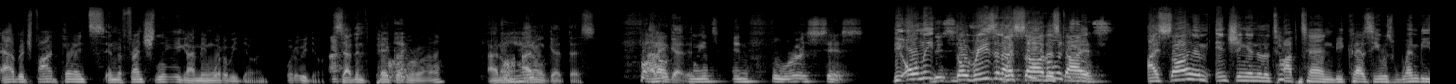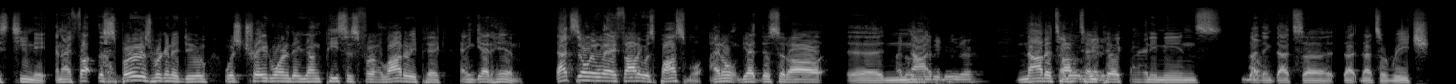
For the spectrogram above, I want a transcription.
average five points in the French league. I mean, what are we doing? What are we doing? Seventh pick five, overall. I don't. Five, I don't get this. Five I don't get points it. and four assists. The only this, the reason I saw this guy is I saw him inching into the top 10 because he was Wemby's teammate. And I thought the Spurs were going to do was trade one of their young pieces for a lottery pick and get him. That's the only way I thought it was possible. I don't get this at all. Uh, not, not a top 10 pick by any means. No. I think that's a, that, that's a reach,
